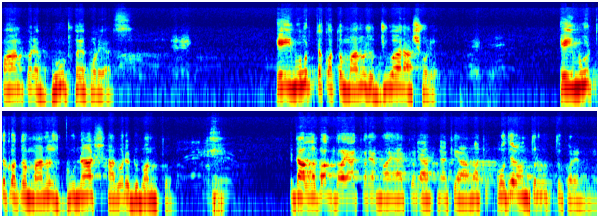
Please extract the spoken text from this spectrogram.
পান করে ভুট হয়ে পড়ে আছে। এই মুহূর্তে কত মানুষ জুয়ার আসরে। এই মুহূর্তে কত মানুষ গুনার সাগরে ডুবন্ত। কিন্তু আল্লাপাক দয়া করে, মায়া করে আপনাকে, আমাকে, ওদের অন্তর্ভুক্ত করেননি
